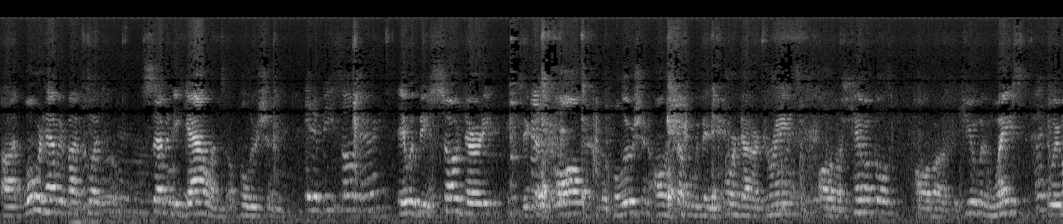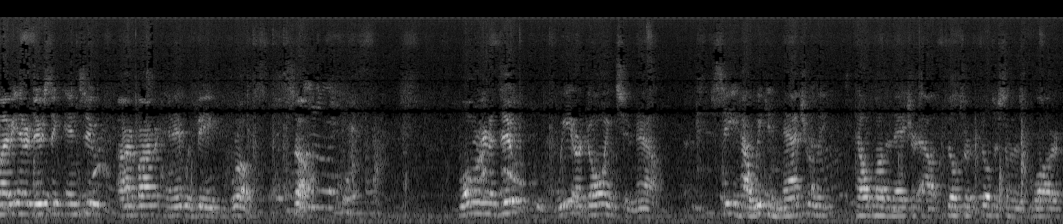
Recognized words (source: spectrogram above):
Uh, what would happen if I put 70 gallons of pollution? It'd be so dirty. It would be so dirty because all the pollution, all the stuff that we've been pouring down our drains, all of our chemicals, all of our human waste that we might be introducing into our environment, and it would be gross. So, what we're going to do, we are going to now see how we can naturally help Mother Nature out, filter filter some of this water,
